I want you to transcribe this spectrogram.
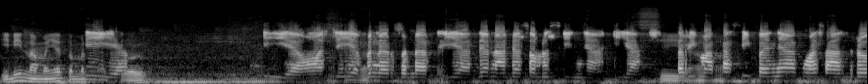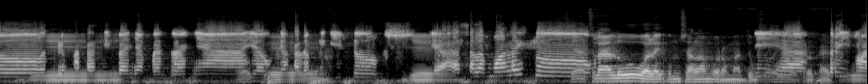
ini namanya teman Iya. ngobrol Iya, Mas. Iya, benar-benar. Iya, dan ada solusinya. Iya. Siap. Terima kasih banyak, Mas Andro. Terima Iya. kasih banyak bantuannya. Ya Oke. udah kalau begitu. Iya. Ya, assalamualaikum. Sehat selalu. Waalaikumsalam warahmatullahi Iya, wabarakatuh. terima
